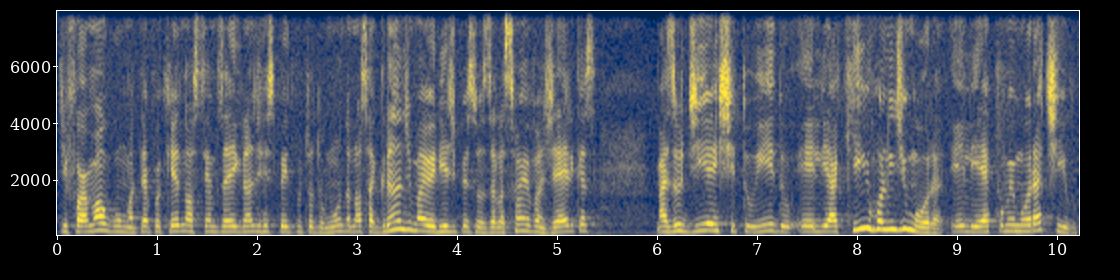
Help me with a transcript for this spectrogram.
De forma alguma, até porque nós temos aí grande respeito por todo mundo, a nossa grande maioria de pessoas, elas são evangélicas, mas o dia instituído, ele aqui em Rolim de Moura, ele é comemorativo.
